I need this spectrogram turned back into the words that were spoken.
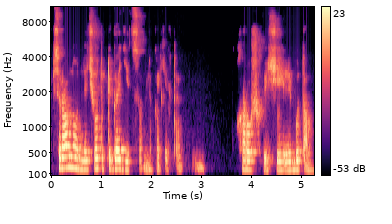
все равно для чего-то пригодится, для каких-то хороших вещей, либо там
